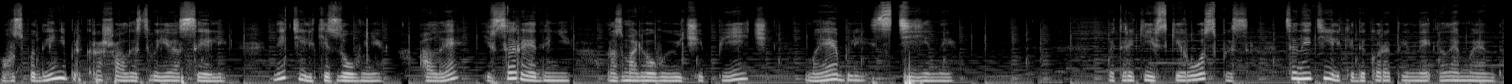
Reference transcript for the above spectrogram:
господині прикрашали свої оселі не тільки зовні, але і всередині, розмальовуючи піч, меблі, стіни. Петриківський розпис це не тільки декоративний елемент,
